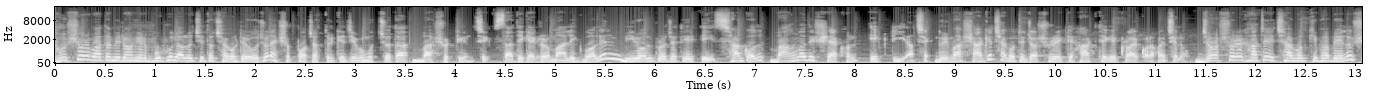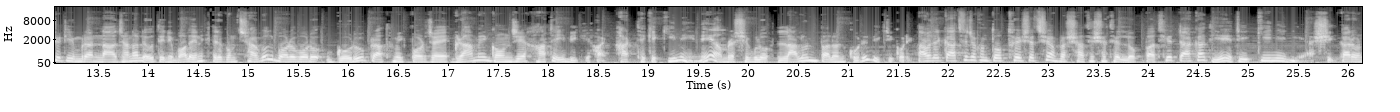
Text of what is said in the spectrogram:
ধূসর বাদামি রঙের বহুল আলোচিত ছাগলটির ওজন একশো পঁচাত্তর কেজি এবং উচ্চতা বাষট্টি ইঞ্চি। সাদিক এগ্রোর মালিক বলেন, বিরল প্রজাতির এই ছাগল বাংলাদেশে এখন একটি আছে। দুই মাস আগে ছাগলটি যশোরের একটি হাট থেকে ক্রয় করা হয়েছিল। যশোরের হাটে ছাগল কীভাবে এলো সেটি ইমরান না জানালেও তিনি বলেন, এরকম ছাগল বড় বড় গরু প্রাথমিক পর্যায়ে গ্রামে, গঞ্জে, হাটেই বিক্রি হয়। হাট থেকে কিনে এনে আমরা সেগুলো লালন পালন করে বিক্রি করি। আমাদের কাছে যখন তথ্য এসেছে, আমরা সাথে সাথে লোক পাঠিয়ে টাকা দিয়ে এটি কিনে নিয়ে আসি। কারণ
